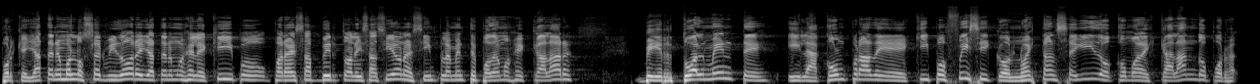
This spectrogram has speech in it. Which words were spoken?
Porque ya tenemos los servidores, ya tenemos el equipo para esas virtualizaciones, simplemente podemos escalar virtualmente y la compra de equipos físicos no es tan seguido como escalando por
